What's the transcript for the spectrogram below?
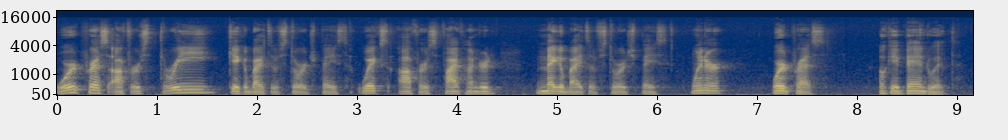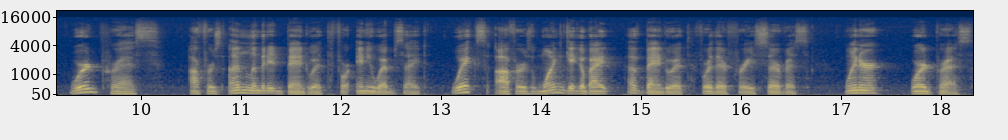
WordPress offers 3 gigabytes of storage space. Wix offers 500 megabytes of storage space. Winner, WordPress. Okay, bandwidth. WordPress offers unlimited bandwidth for any website. Wix offers 1 gigabyte of bandwidth for their free service. Winner, WordPress.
